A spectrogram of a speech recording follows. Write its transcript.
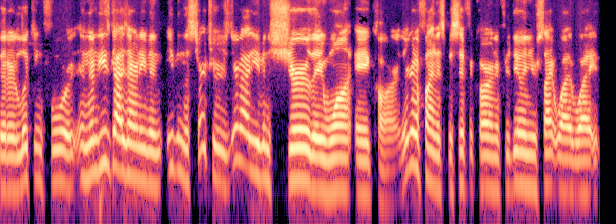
that are looking for, and then these guys aren't even even the searchers. They're not even sure they want a car. They're going to find a specific car, and if you're doing your site wide wide,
